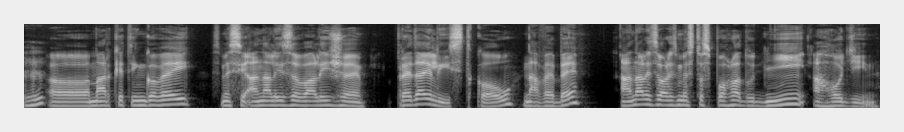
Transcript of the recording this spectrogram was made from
mm-hmm. uh, marketingovej, sme si analyzovali, že predaj lístkov na webe, analyzovali sme to z pohľadu dní a hodín.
